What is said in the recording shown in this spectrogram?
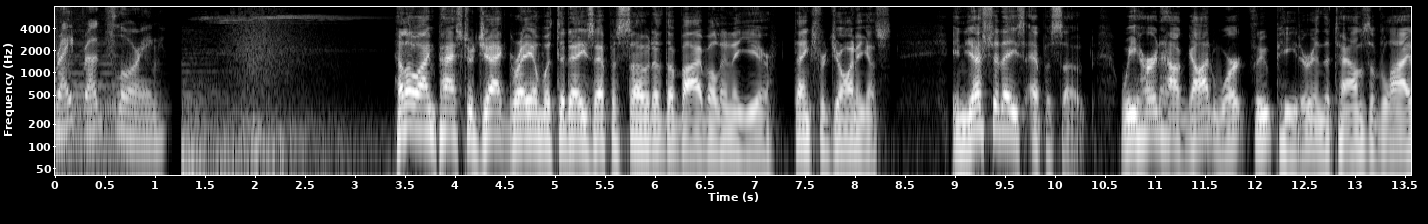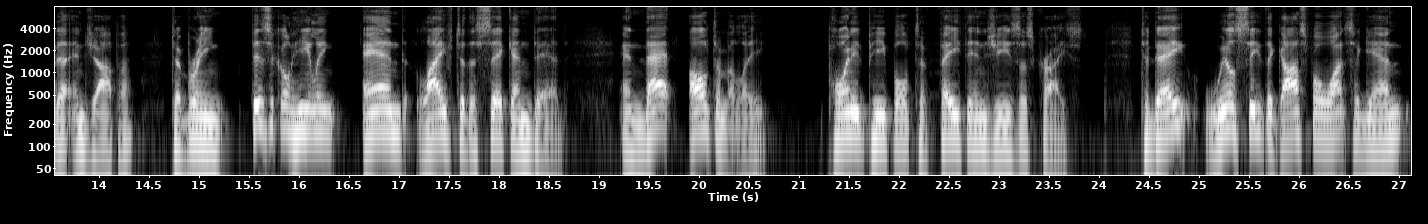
Rite Rug Flooring. Hello, I'm Pastor Jack Graham with today's episode of the Bible in a Year. Thanks for joining us. In yesterday's episode, we heard how God worked through Peter in the towns of Lydda and Joppa to bring physical healing and life to the sick and dead. And that ultimately pointed people to faith in Jesus Christ. Today, we'll see the gospel once again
